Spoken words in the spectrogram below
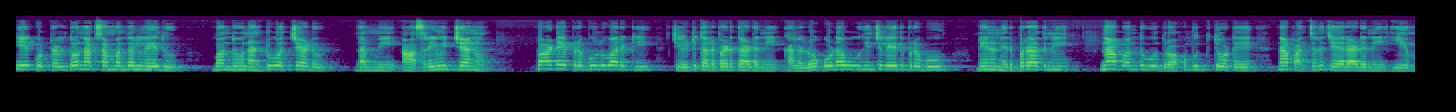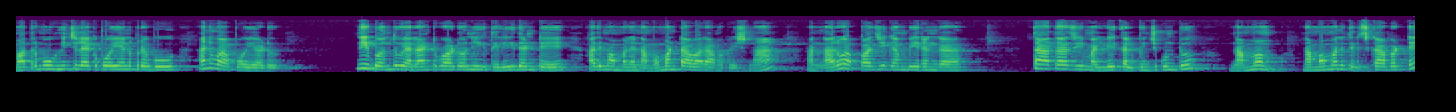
ఏ కుట్రలతో నాకు సంబంధం లేదు. బంధువునంటూ వచ్చాడు. నమ్మి ఆశ్రయం ఇచ్చాను. వాడే ప్రభువుల వారికి చేటు తలపెడతాడని కలలో కూడా ఊహించలేదు ప్రభు. నేను నిరపరాధిని. నా బంధువు ద్రోహబుద్ధితోటే నా పంచన చేరాడని ఏమాత్రం ఊహించలేకపోయాను ప్రభు అని వాపోయాడు. నీ బంధువు ఎలాంటివాడో నీకు తెలియదంటే అది మమ్మల్ని నమ్మమంటావా రామకృష్ణ? అన్నారు అప్పాజీ గంభీరంగా. తాతాజీ మళ్ళీ కల్పించుకుంటూ నమ్మం నమ్మమ్మని తెలుసు కాబట్టే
